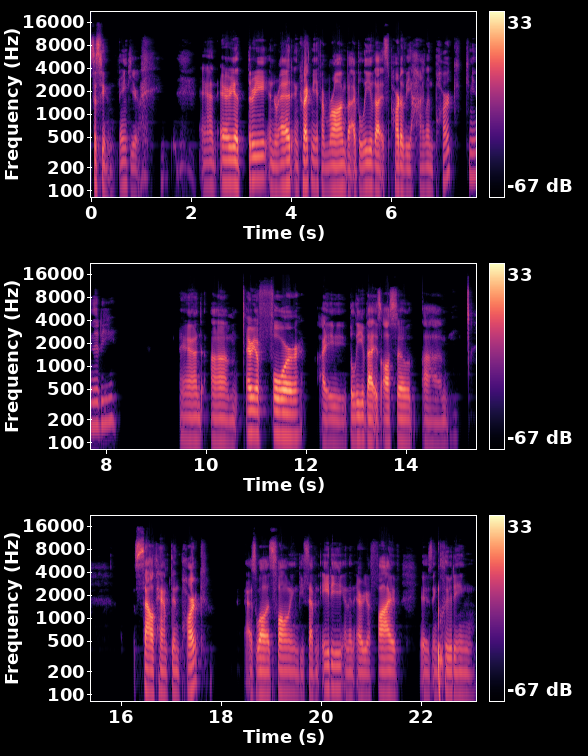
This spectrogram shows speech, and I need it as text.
Suisun, thank you. and area three in red, and correct me if I'm wrong, but I believe that it's part of the Highland Park community. And um, area four, I believe that is also um, Southampton Park, as well as following the 780. And then area five is including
